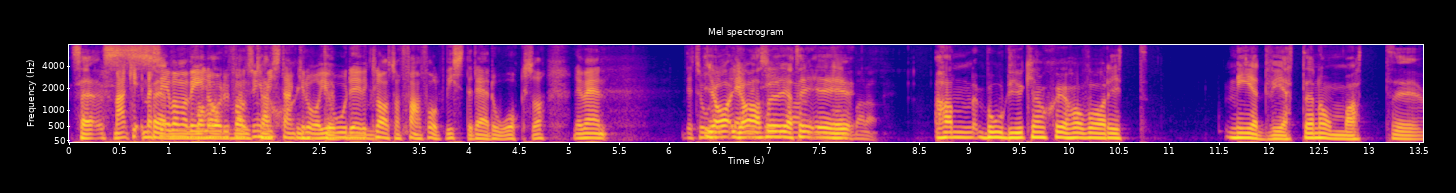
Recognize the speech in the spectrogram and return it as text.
se- Man, kan- men säg vad man vill, har du väl fått sin kanske misstanke då? Jo, det är väl klart som fan folk visste det då också. Nej, men det tog Ja, ja, alltså, jag eh, han borde ju kanske ha varit medveten om att eh,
